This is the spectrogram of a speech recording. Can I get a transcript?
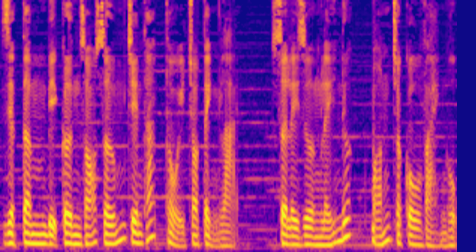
Diệp Tâm bị cơn gió sớm trên tháp thổi cho tỉnh lại. Sơ Lệ Dương lấy nước bón cho cô vài ngụm.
